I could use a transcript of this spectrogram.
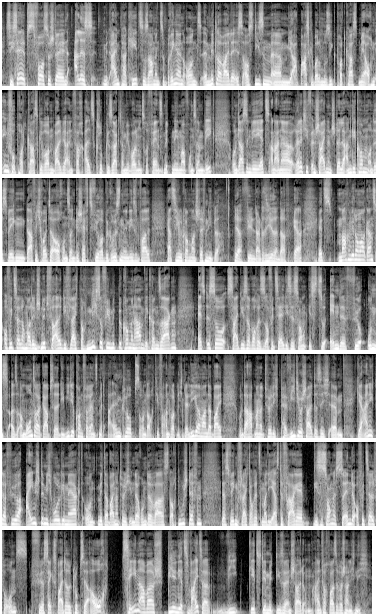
sich selbst vorzustellen, alles mit einem Paket zusammenzubringen. Und äh, mittlerweile ist aus diesem ähm, ja, Basketball- und Musik-Podcast mehr auch ein Info-Podcast geworden, weil wir einfach als Club gesagt haben, wir wollen unsere Fans mitnehmen auf unserem Weg. Und da sind wir jetzt an einer relativ entscheidenden Stelle angekommen. Und deswegen darf ich heute auch unseren Geschäftsführer begrüßen, in diesem Fall. Herzlich willkommen an Steffen Liebler. Ja, vielen Dank, dass ich hier sein darf. Ja, jetzt machen wir nochmal ganz offiziell nochmal den Schnitt für alle, die vielleicht noch nicht so viel mitbekommen haben. Wir können sagen, es ist so, seit dieser Woche ist es offiziell, die Saison ist zu Ende für uns. Also am Montag gab es ja die Videokonferenz mit allen Clubs und auch die Verantwortlichen der Liga waren dabei. Und da hat man natürlich per Videoschalte sich ähm, geeinigt dafür, einstimmig wohlgemerkt. Und mit dabei natürlich in der Runde warst auch du, Steffen. Deswegen vielleicht auch jetzt mal die erste Frage. Die Saison ist zu Ende offiziell für uns, für sechs weitere Clubs ja auch zehn aber spielen jetzt weiter. Wie geht's dir mit dieser Entscheidung? Einfach war sie wahrscheinlich nicht.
